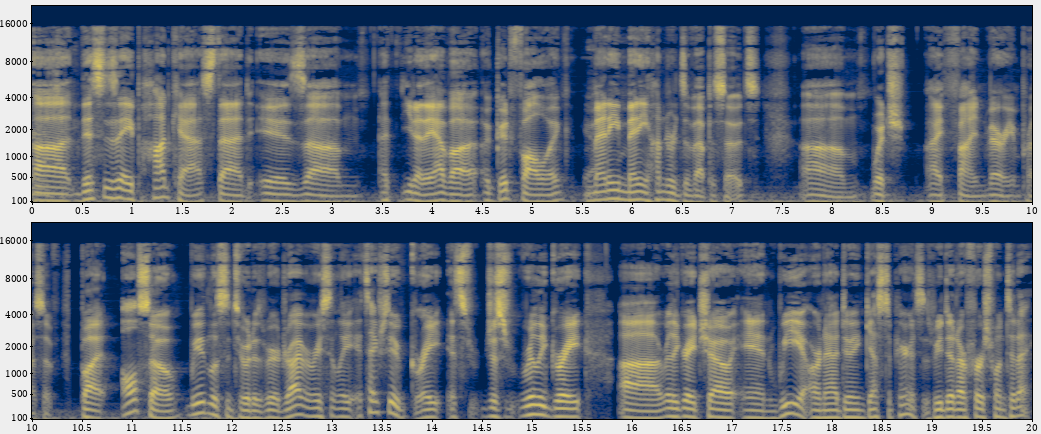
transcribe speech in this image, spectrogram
Uh, this is a podcast that is, um, you know, they have a, a good following, many, many hundreds of episodes, um, which I find very impressive. But also, we had listened to it as we were driving recently. It's actually a great, it's just really great, uh, really great show. And we are now doing guest appearances. We did our first one today.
